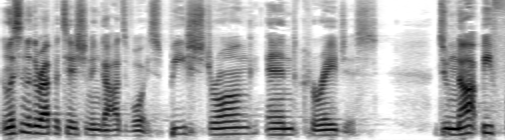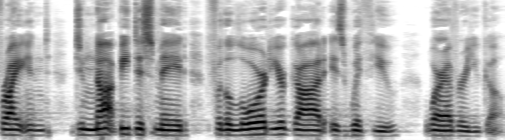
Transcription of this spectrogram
And listen to the repetition in God's voice. Be strong and courageous. Do not be frightened. Do not be dismayed, for the Lord your God is with you wherever you go.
